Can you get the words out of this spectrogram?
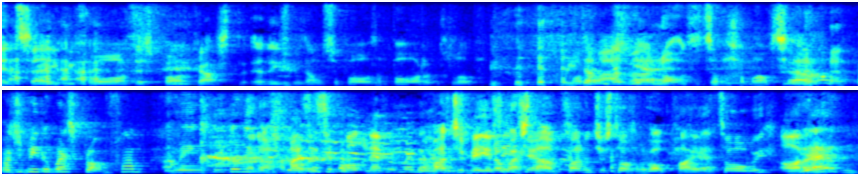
did say before this podcast, at least we don't support a boring club. not to talk about. No. Imagine being a West Brom fan. I mean, they don't even score. Imagine supporting everyone. Imagine being a West Ham fan and just talking about Payet all week. Oh, Or yeah. Everton.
